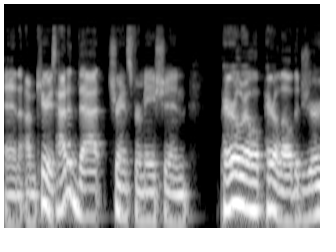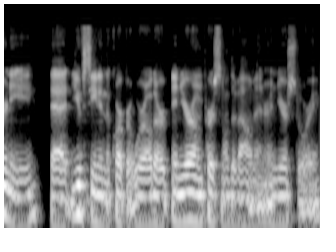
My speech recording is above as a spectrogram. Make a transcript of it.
And I'm curious, how did that transformation parallel parallel the journey that you've seen in the corporate world or in your own personal development or in your story?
